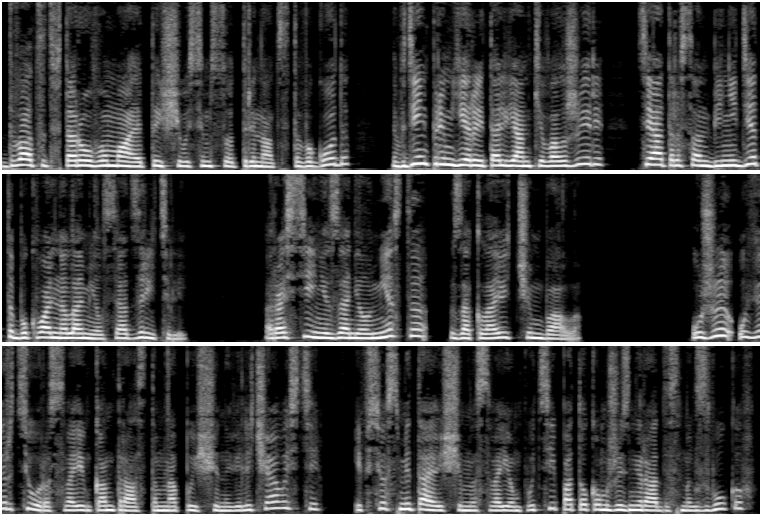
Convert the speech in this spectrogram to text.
22 мая 1813 года, в день премьеры «Итальянки в Алжире», театр Сан-Бенедетто буквально ломился от зрителей. Россини занял место за клавить чимбала. Уже увертюра своим контрастом напыщенной величавости и все сметающим на своем пути потоком жизнерадостных звуков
